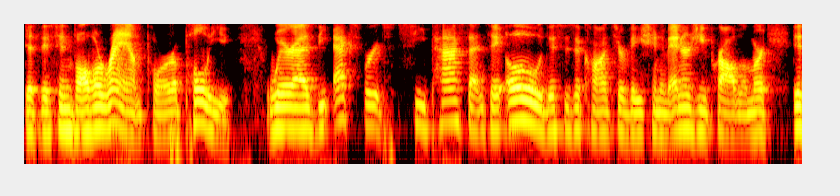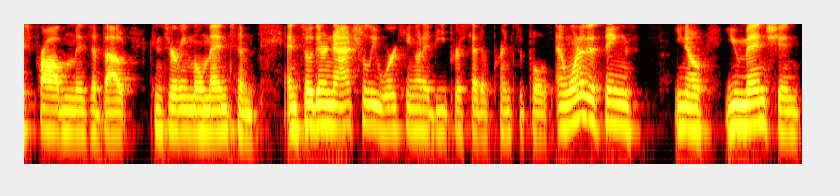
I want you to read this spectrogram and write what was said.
does this involve a ramp or a pulley? Whereas the experts see past that and say, oh, this is a conservation of energy problem, or this problem is about conserving momentum. And so they're naturally working on a deeper set of principles. And one of the things, you know, you mentioned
